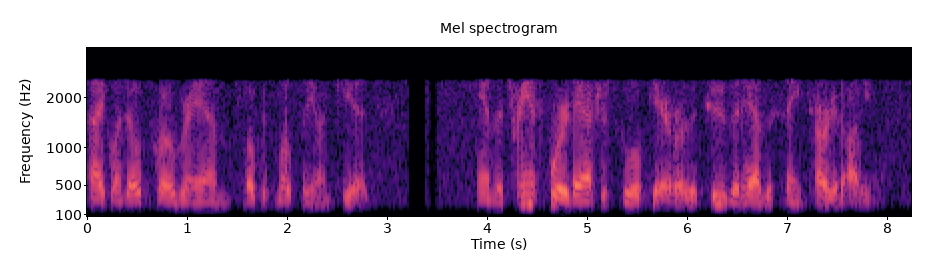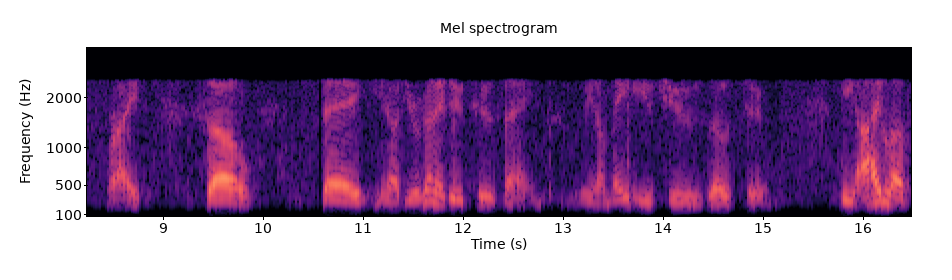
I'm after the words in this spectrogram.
Taekwondo program focused mostly on kids, and the transported after school care are the two that have the same target audience, right? So, say you know if you were going to do two things, you know maybe you choose those two. The I love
